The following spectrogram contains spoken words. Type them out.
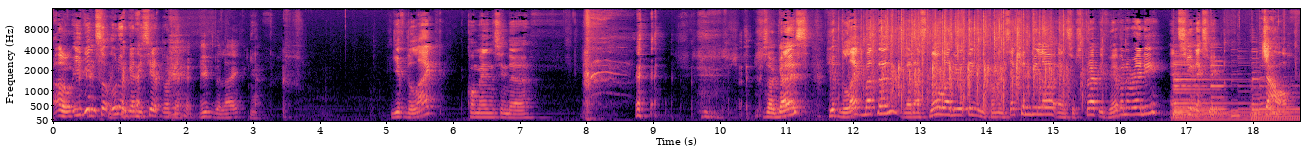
oh, even so unorganisiert the Give the like. yeah. Give the like, comments in the. so, guys, hit the like button. Let us know what you think in the comment section below and subscribe if you haven't already. And see you next week. Ciao.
